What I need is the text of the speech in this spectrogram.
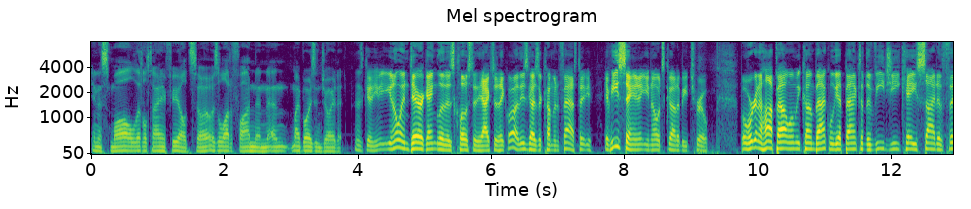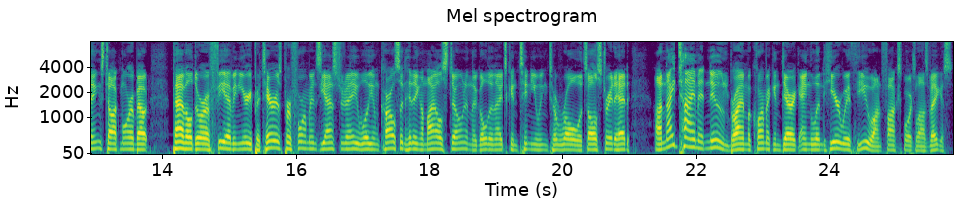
in a small, little, tiny field. So it was a lot of fun, and, and my boys enjoyed it. That's good. You know, when Deryk Engelland is close to the action, think, "Wow, oh, these guys are coming fast." If he's saying it, you know it's got to be true. But we're going to hop out when we come back. We'll get back to the VGK side of things, talk more about Pavel Dorofeyev and Jiri Patera's performance yesterday, William Karlsson hitting a milestone, and the Golden Knights continuing to roll. It's all straight ahead on nighttime at noon. Brian McCormack and Deryk Engelland here with you on Fox Sports Las Vegas.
